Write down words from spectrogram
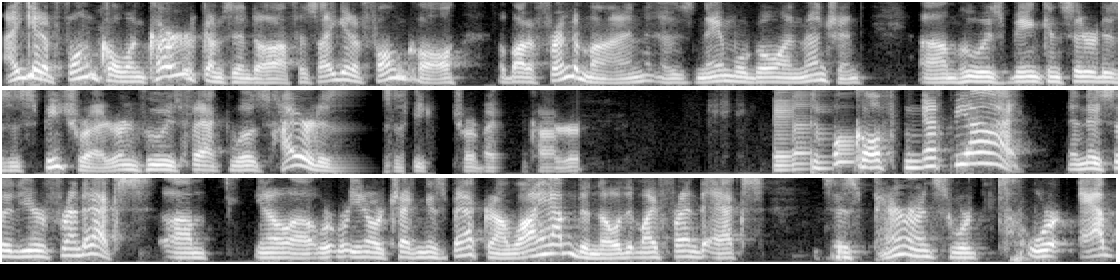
I get a phone call when Carter comes into office. I get a phone call about a friend of mine, whose name will go unmentioned, um, who is being considered as a speechwriter, and who in fact was hired as a speechwriter by Carter. And a phone call from the FBI and they said your friend X. Um, you know, uh, we're, you know, we're checking his background. Well, I happen to know that my friend X, his parents were were ab-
